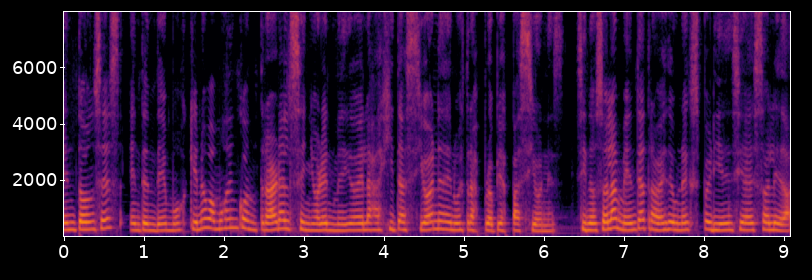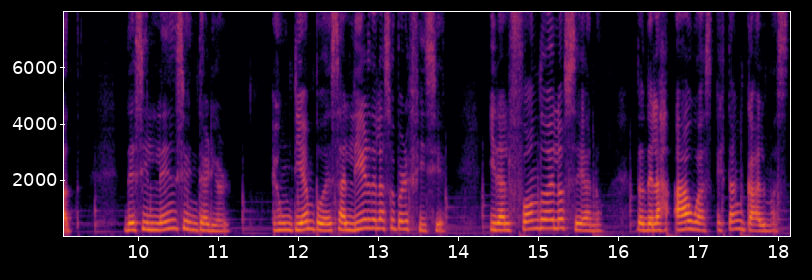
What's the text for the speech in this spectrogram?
Entonces entendemos que no vamos a encontrar al Señor en medio de las agitaciones de nuestras propias pasiones, sino solamente a través de una experiencia de soledad, de silencio interior. Es un tiempo de salir de la superficie, ir al fondo del océano, donde las aguas están calmas.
